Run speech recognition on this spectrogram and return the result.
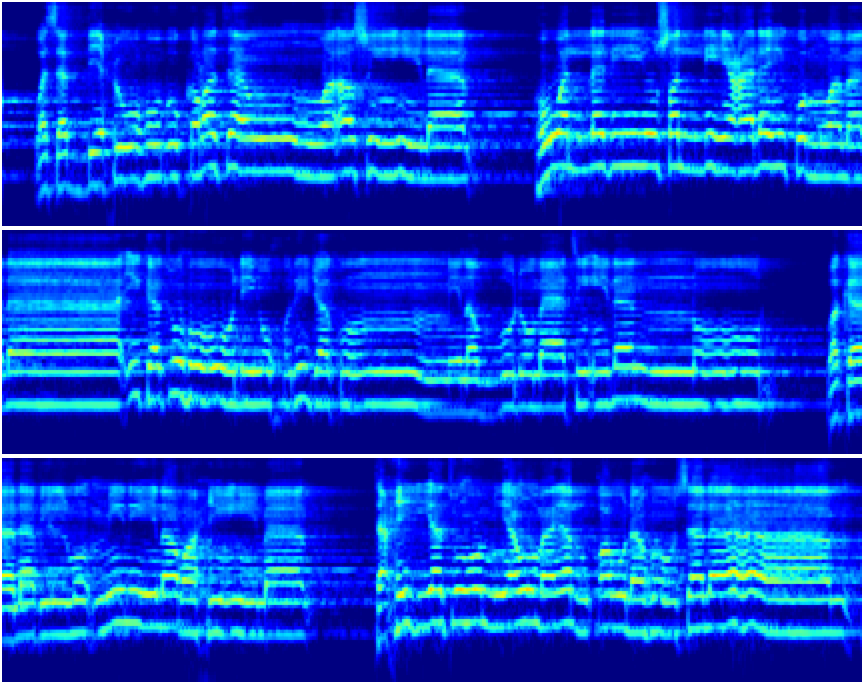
وسبحوه بكرة وأصيلا. هو الذي يصلي عليكم وملائكته ليخرجكم من الظلمات إلى النور. وكان بالمؤمنين رحيما. تحيتهم يوم يلقونه سلام.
